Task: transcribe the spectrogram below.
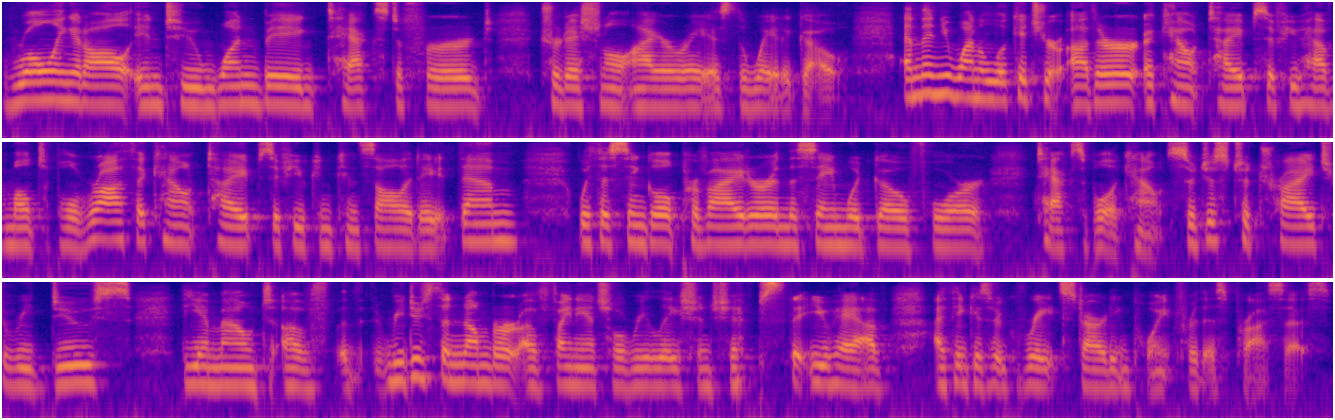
rolling it all into one big tax deferred traditional IRA is the way to go. And then you want to look at your other account types. If you have multiple Roth account types, if you can consolidate them with a single provider, and the same would go for taxable accounts. So just to try to reduce the amount of, reduce the number of financial relationships that you have, I think is a great starting point for this process.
